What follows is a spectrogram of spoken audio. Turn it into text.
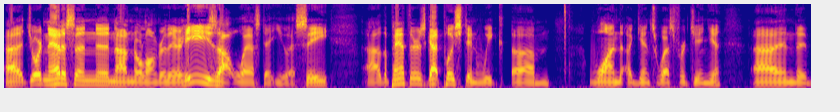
Uh, Jordan Addison, uh, not no longer there. He's out west at USC. Uh, the Panthers got pushed in week um, one against West Virginia. Uh, and the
